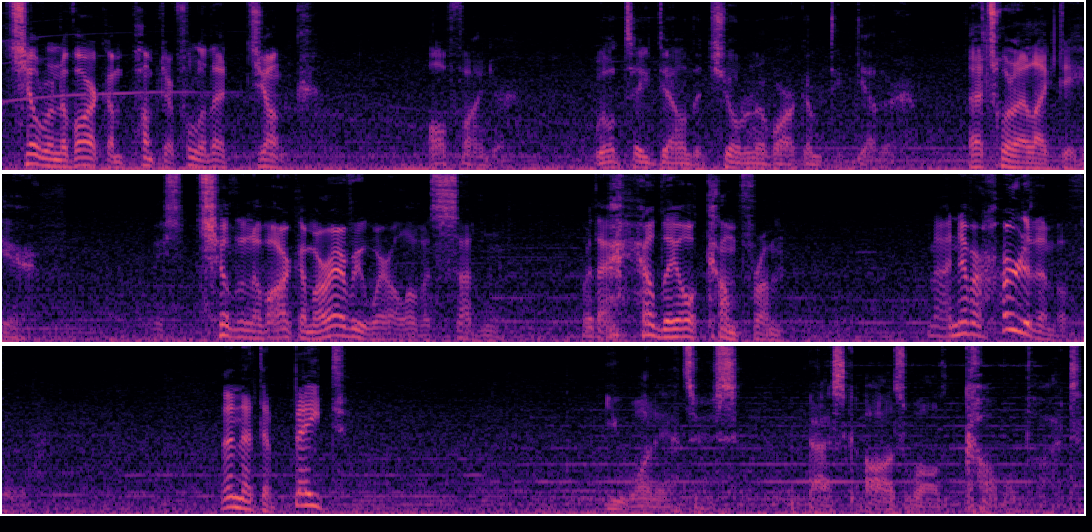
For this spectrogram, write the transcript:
The Children of Arkham pumped her full of that junk. I'll find her. We'll take down the Children of Arkham together. That's what I like to hear. These Children of Arkham are everywhere all of a sudden. Where the hell they all come from? I, mean, I never heard of them before. Then that debate. You want answers? Ask Oswald Cobblepot.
